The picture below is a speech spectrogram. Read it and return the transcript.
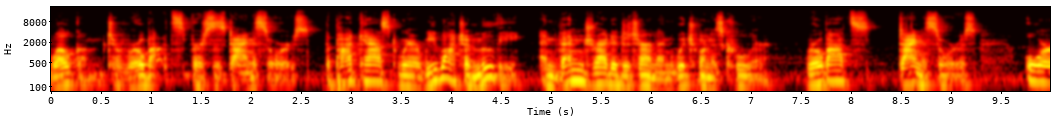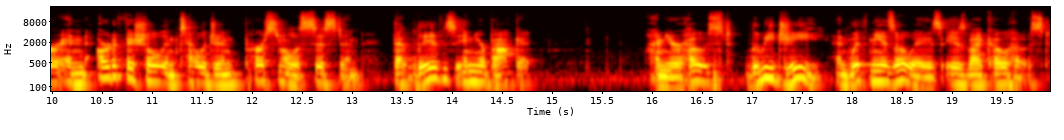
Welcome to Robots vs. Dinosaurs, the podcast where we watch a movie and then try to determine which one is cooler robots, dinosaurs, or an artificial intelligent personal assistant that lives in your pocket. I'm your host, Louis G, and with me as always is my co host.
